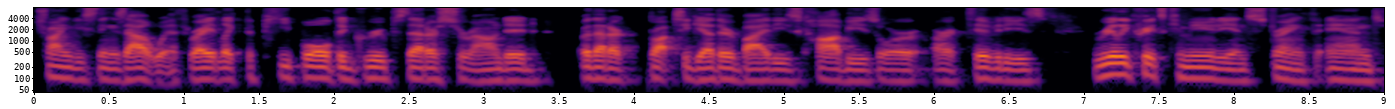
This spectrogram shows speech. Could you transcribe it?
trying these things out with, right? Like the people, the groups that are surrounded or that are brought together by these hobbies or, or activities really creates community and strength. And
